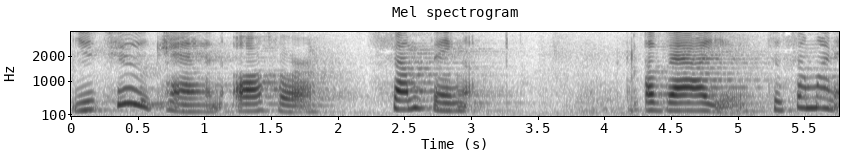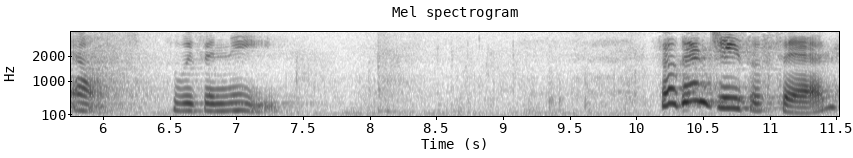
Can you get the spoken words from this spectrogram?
You too can offer something of value to someone else who is in need. So then Jesus said,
